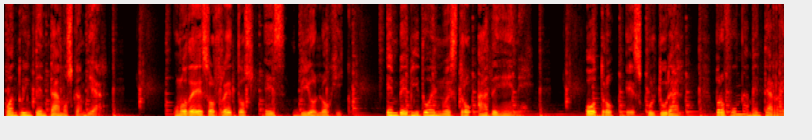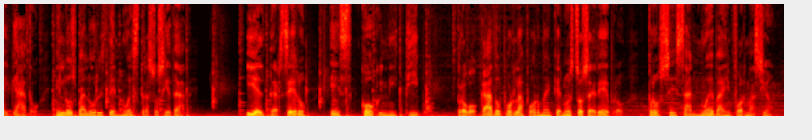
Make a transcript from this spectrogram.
cuando intentamos cambiar. Uno de esos retos es biológico, embebido en nuestro ADN. Otro es cultural, profundamente arraigado en los valores de nuestra sociedad. Y el tercero es cognitivo, provocado por la forma en que nuestro cerebro procesa nueva información.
